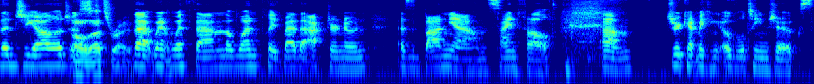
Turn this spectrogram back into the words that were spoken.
the geologist Oh, that's right. that went with them, the one played by the actor known as Bania on Seinfeld. Um, Drew kept making Ovaltine jokes.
